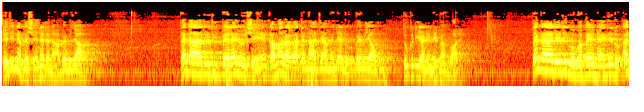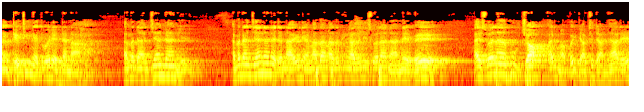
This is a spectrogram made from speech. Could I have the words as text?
ဒိဋ္ဌိနဲ့မရှင်တဲ့တဏှာအပယ်မကြောက်တက္ကာဒိဋ္ဌိပယ်လိုက်လို့ရှိရင်ကာမရာဂတဏှာကြံမင်းနဲ့လို့အပယ်မရောက်ဘူးဒုက္ခရိယနဲ့နိဗ္ဗာန်သွားတယ်တက္ကာဒိဋ္ဌိကိုမပယ်နိုင်သေးလို့အဲ့ဒီဒိဋ္ဌိနဲ့တွဲတဲ့တဏှာဟာအမတန်ကြမ်းတမ်းနေအမတန်ကြမ်းတမ်းတဲ့တဏှာကြီးနဲ့ငါသားငါသမီးငါဇနီးဆွဲလန်းတာနဲ့ပဲ အဲ့ဆွဲလန်းမှုကြောင့်အဲ့ဒီမှာပိဋ္ဌာဖြစ်တာများတယ်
